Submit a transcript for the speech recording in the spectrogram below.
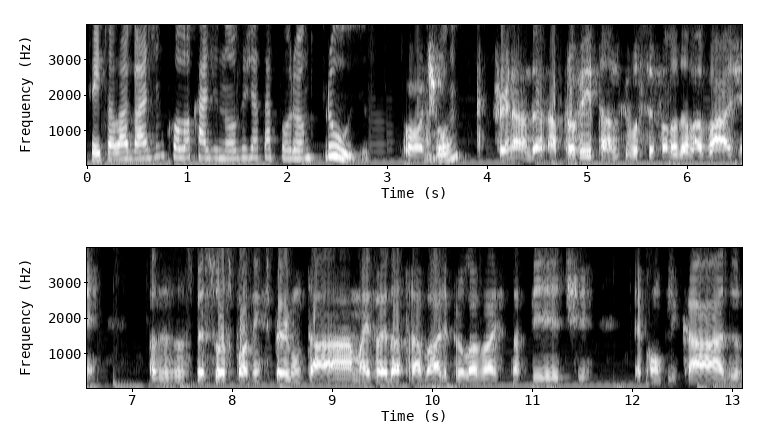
feito a lavagem, colocar de novo e já está pronto para o uso. Ótimo. Tá Fernanda, aproveitando que você falou da lavagem, às vezes as pessoas podem se perguntar: ah, mas vai dar trabalho para eu lavar esse tapete? É complicado.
